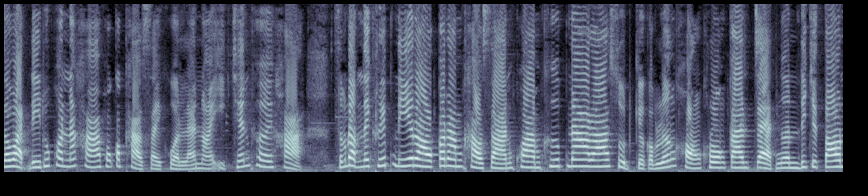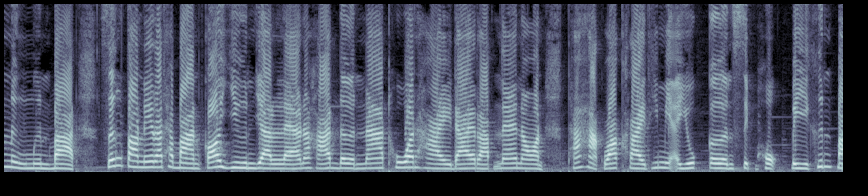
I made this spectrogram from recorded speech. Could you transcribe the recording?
สวัสดีทุกคนนะคะ พบกับข่าวใส่ขวดและน้อยอีกเช่นเคยค่ะสำหรับในคลิปนี้เราก็นำข่าวสารความคืบหน้าล่าสุดเกี่ยวกับเรื่องของโครงการแจกเงินดิจิตอล10,000 บาท ซึ่งตอนนี้รัฐบาลก็ยืนยันแล้วนะคะ เดินหน้าทั่วไทยได้รับแน่นอน ถ้าหากว่าใครที่มีอายุเกิน 16 ปีขึ้นไป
